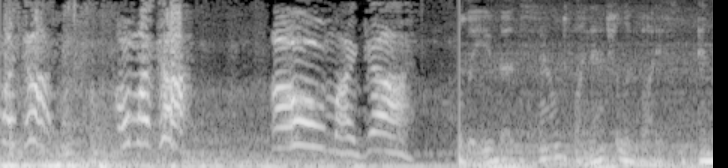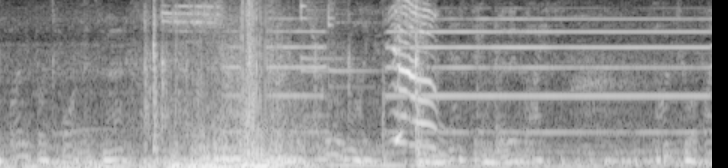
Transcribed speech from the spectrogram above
my god! Oh my god! Oh my god! believe that sound financial advice and fun performance matter. The true value of Yo! investing with advice. Talk to a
